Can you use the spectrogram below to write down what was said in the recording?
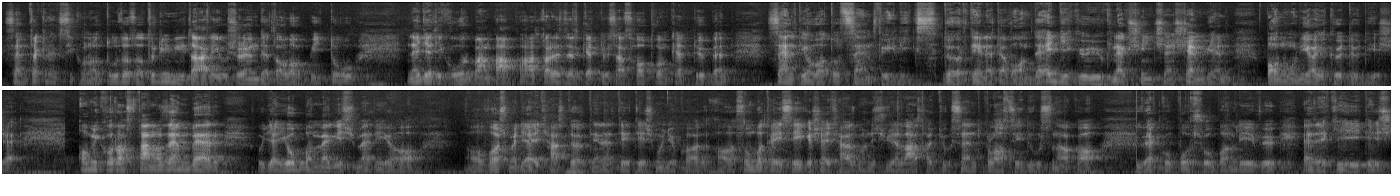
szentek lexikona tud, az a trinitárius rendet alapító negyedik Orbán pápa által 1262-ben szent javatott Szent Félix története van, de egyikőjüknek sincsen semmilyen panóniai kötődése. Amikor aztán az ember ugye jobban megismeri a, a Vasmegye egyház történetét, és mondjuk a, a Szombathelyi Székes Egyházban is ugye láthatjuk Szent Placidusnak a üvegkoporsóban lévő erekéit, és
